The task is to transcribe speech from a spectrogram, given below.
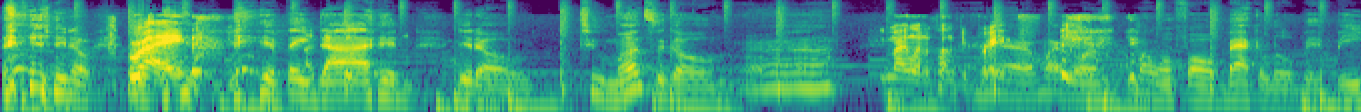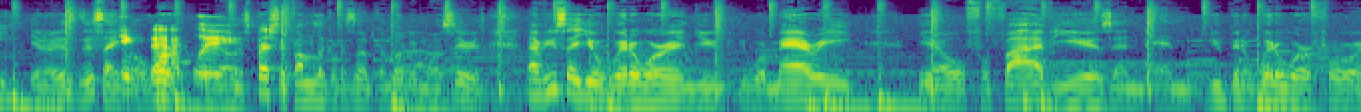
you know, if- Right. If, they died, you know, two months ago. You might want to pump your brakes. yeah, I might want I might want to fall back a little bit, B. You know, this, this ain't gonna work. Exactly. You know, especially if I'm looking for something a little bit more serious. Now, if you say you're a widower and you you were married, you know, for five years and and you've been a widower for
